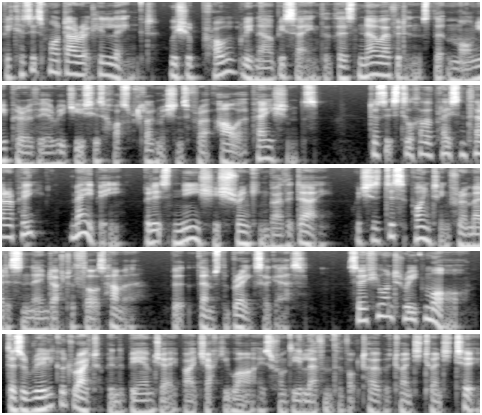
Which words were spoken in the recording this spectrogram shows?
because it's more directly linked, we should probably now be saying that there's no evidence that molnupiravir reduces hospital admissions for our patients. Does it still have a place in therapy? Maybe, but its niche is shrinking by the day, which is disappointing for a medicine named after Thor's hammer, but them's the breaks, I guess. So if you want to read more, there's a really good write up in the BMJ by Jacqui Wise from the 11th of October 2022,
